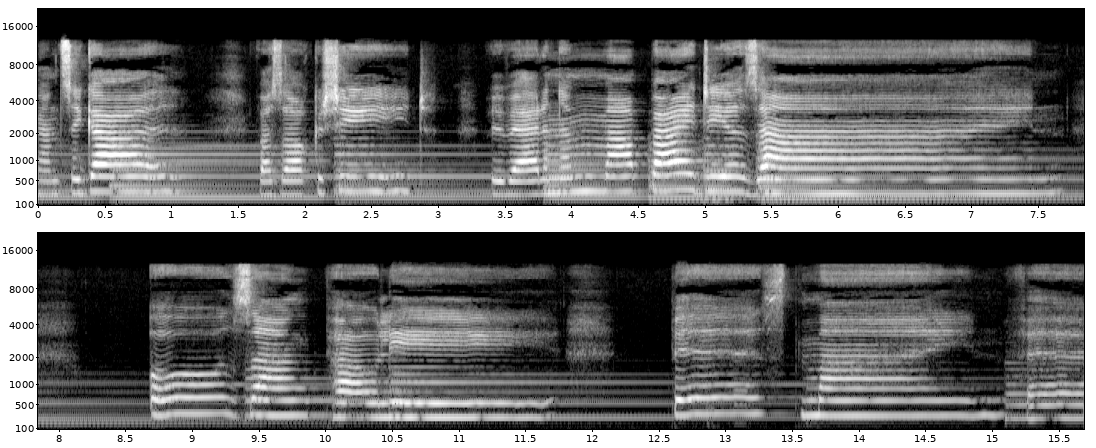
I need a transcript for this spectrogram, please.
ganz egal, was auch geschieht, wir werden immer bei dir sein. Oh St. Pauli, bist mein Fest.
